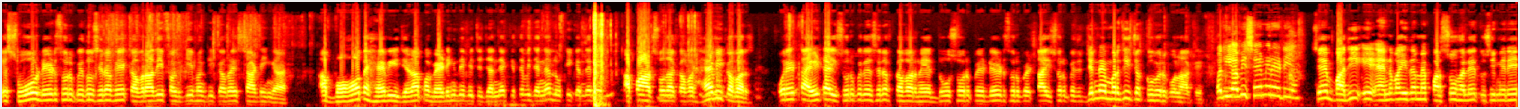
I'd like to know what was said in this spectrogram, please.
ਇਹ 100 150 ਰੁਪਏ ਤੋਂ ਸਿਰਫ ਇਹ ਕਵਰਾਂ ਦੀ ਫੰਕੀ ਫੰਕੀ ਕਵਰ ਸਟਾਰਟਿੰਗ ਆ। ਆ ਬਹੁਤ ਹੈਵੀ ਜਿਹੜਾ ਆਪਾਂ ਵੈਡਿੰਗ ਦੇ ਵਿੱਚ ਜਾਂਦੇ ਹਾਂ ਕਿਤੇ ਵੀ ਜਾਂਦੇ ਹਾਂ ਲੋਕੀ ਕਹਿੰਦੇ ਨੇ ਆਪਾਂ 800 ਦਾ ਕਵਰ ਹੈਵੀ ਕਵਰ ਔਰ ਇਹ 2.5 250 ਰੁਪਏ ਦੇ ਸਿਰਫ ਕਵਰ ਨੇ 200 ਰੁਪਏ 150 ਰੁਪਏ 250 ਰੁਪਏ ਦੇ ਜਿੰਨੇ ਮਰਜ਼ੀ ਚੱਕੋ ਮੇਰੇ ਕੋਲ ਆ ਕੇ। ਭਾਜੀ ਆ ਵੀ ਸੇਮ ਹੀ ਰੇਟ ਹੀ ਆ। ਸੇਮ ਬਾਜੀ ਇਹ ਐਨਵਾਈ ਦਾ ਮੈਂ ਪਰਸੋਂ ਹਲੇ ਤੁਸੀਂ ਮੇਰੇ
